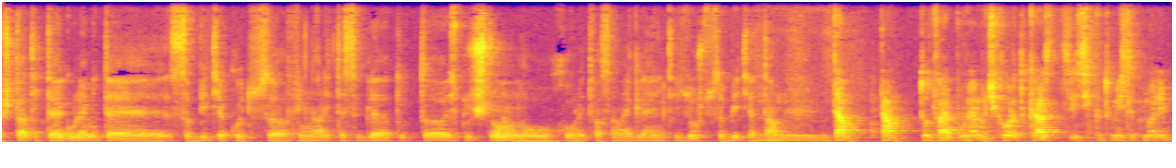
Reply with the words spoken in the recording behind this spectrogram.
Штатите големите събития, които са финалите, се гледат от а, изключително много хора и това са най-гледаните изобщо събития там. М, Там, там. То това е проблема, че хората казват и си като мислят, нали,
